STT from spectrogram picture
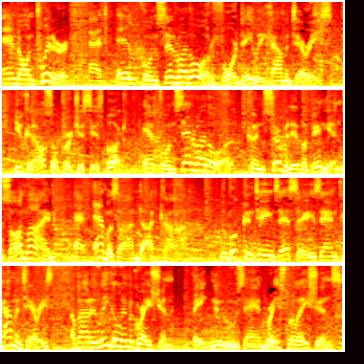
and on Twitter at El Conservador for daily commentaries. You can also purchase his book, El Conservador Conservative Opinions, online at Amazon.com. The book contains essays and commentaries about illegal immigration, fake news, and race relations.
